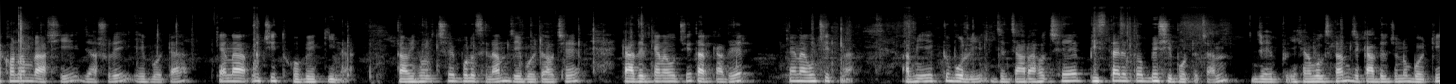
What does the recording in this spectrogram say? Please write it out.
এখন আমরা আসি যে আসলে এই বইটা কেনা উচিত হবে কি না তো আমি হচ্ছে বলেছিলাম যে বইটা হচ্ছে কাদের কেনা উচিত আর কাদের কেনা উচিত না। আমি একটু বলি যে যারা হচ্ছে বিস্তারিত বেশি পড়তে চান যে এখানে বলছিলাম যে কাদের জন্য বইটি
